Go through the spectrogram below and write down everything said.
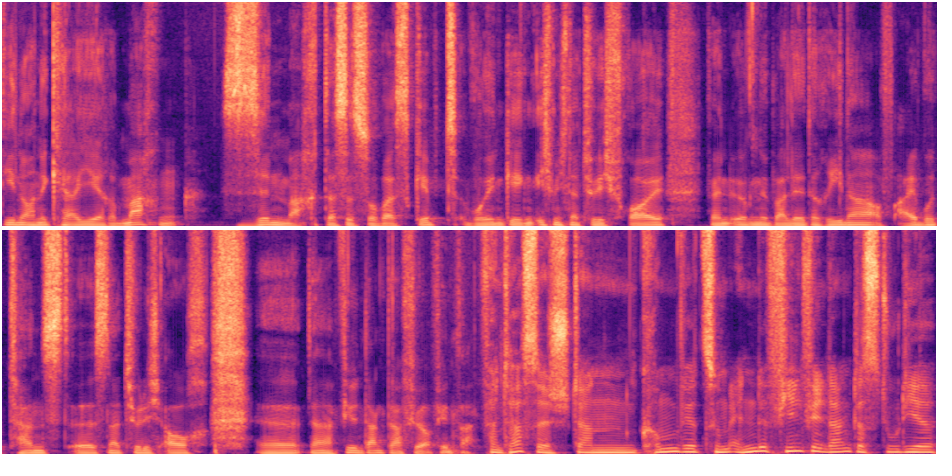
die noch eine Karriere machen, Sinn macht, dass es sowas gibt. Wohingegen ich mich natürlich freue, wenn irgendeine Ballerina auf Aibo tanzt, äh, ist natürlich auch, äh, ja, vielen Dank dafür auf jeden Fall. Fantastisch. Dann kommen wir zum Ende. Vielen, vielen Dank, dass du dir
